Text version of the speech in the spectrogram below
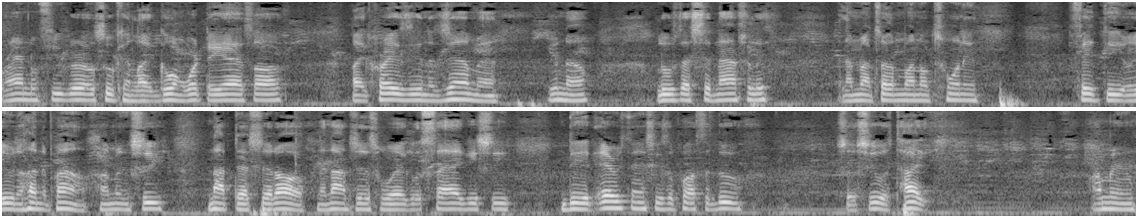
random few girls who can like go and work their ass off like crazy in the gym and you know lose that shit naturally. And I'm not talking about no 20, 50, or even 100 pounds. I mean, she knocked that shit off. And not just regular saggy. She did everything she's supposed to do. So she was tight. I mean,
